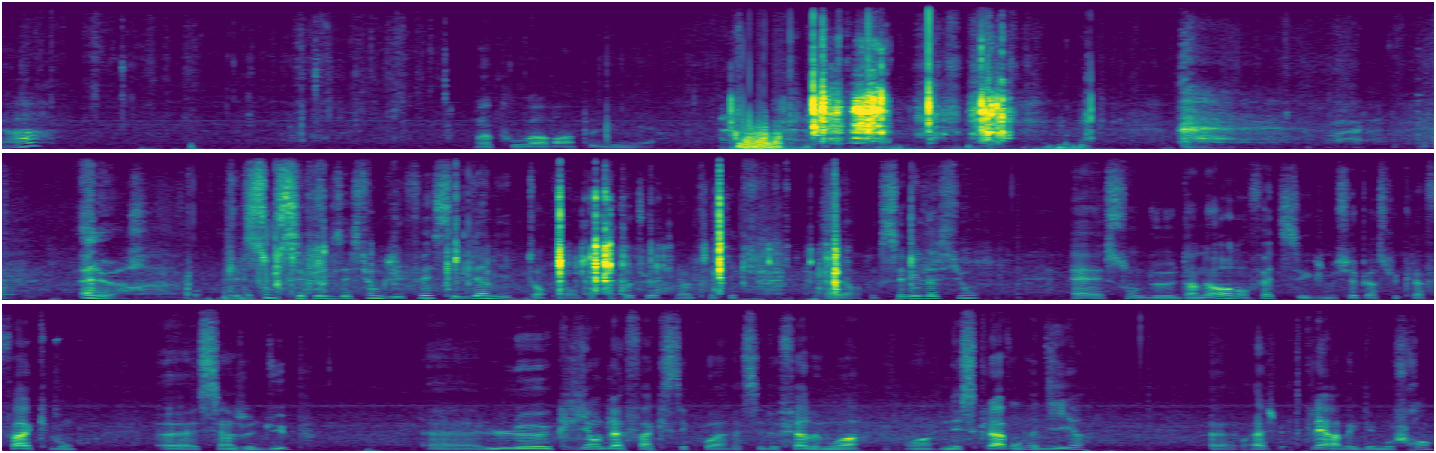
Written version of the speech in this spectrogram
Là, on va pouvoir avoir un peu de lumière. Alors, quelles sont ces réalisations que j'ai fait ces derniers temps contre, tu vas tenir. Alors, ces réalisations, elles sont d'un ordre, en fait, c'est que je me suis aperçu que la fac, bon, euh, c'est un jeu de dupe. Euh, le client de la fac, c'est quoi? Bah, C'est de faire de moi un esclave, on va dire. Euh, voilà, je vais être clair avec des mots francs.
